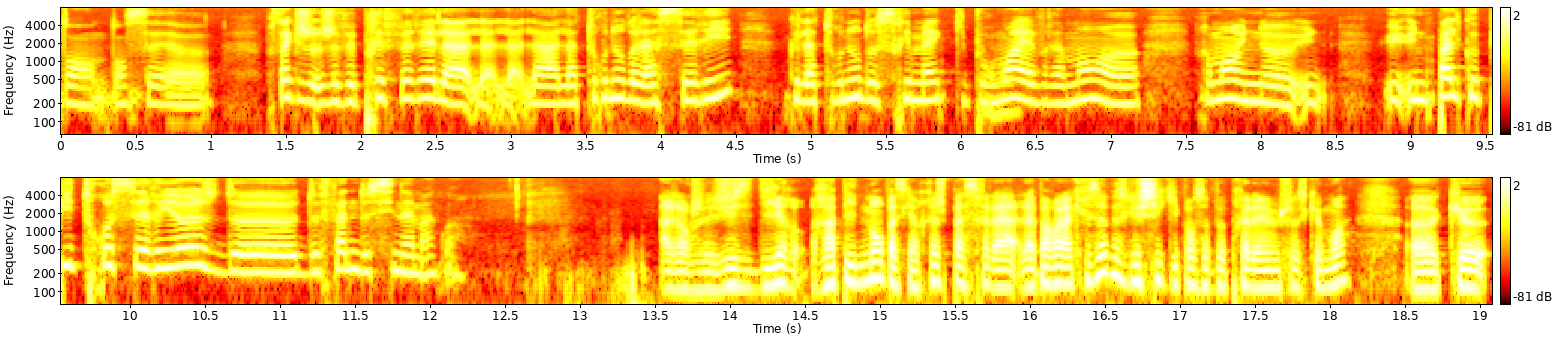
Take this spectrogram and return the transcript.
dans, dans ces. euh, c'est pour ça que je, je vais préférer la, la, la, tournure de la série que la tournure de ce remake, qui pour moi est vraiment, vraiment une, une, une pâle copie trop sérieuse de, de fans de cinéma. Quoi. Alors, je vais juste dire rapidement, parce qu'après, je passerai la, la parole à Christophe, parce que je sais qu'il pense à peu près la même chose que moi, que,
